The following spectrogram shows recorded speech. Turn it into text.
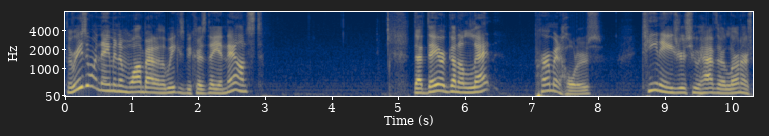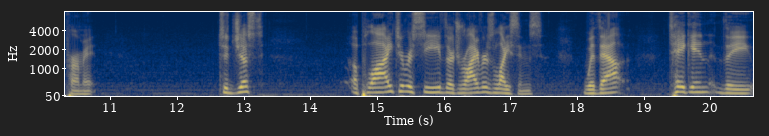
The reason we're naming them Wombat of the Week is because they announced that they are going to let permit holders, teenagers who have their learner's permit, to just apply to receive their driver's license without taking the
